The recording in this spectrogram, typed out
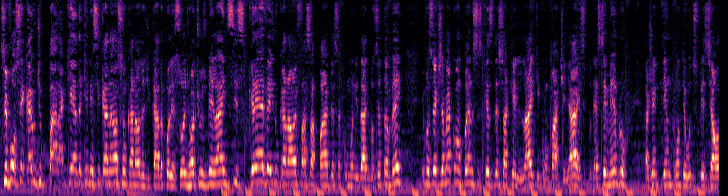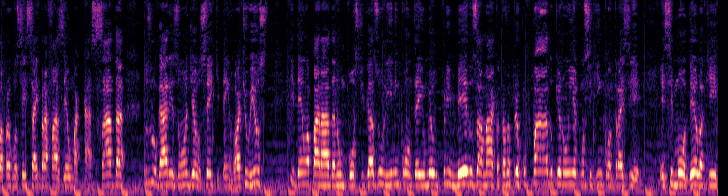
Se você caiu de paraquedas aqui nesse canal, esse é um canal dedicado a coleções de Hot Wheels Mainline, se inscreve aí no canal e faça parte dessa comunidade você também. E você que já me acompanha, não se esqueça de deixar aquele like, compartilhar e se puder ser membro, a gente tem um conteúdo especial lá para vocês sair para fazer uma caçada nos lugares onde eu sei que tem Hot Wheels e dei uma parada num posto de gasolina, encontrei o meu primeiro Zamak. Eu estava preocupado que eu não ia conseguir encontrar esse, esse modelo aqui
